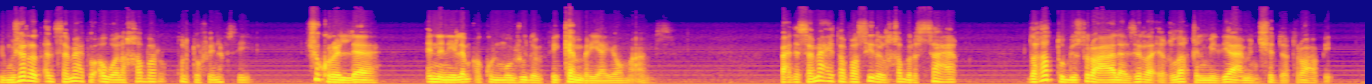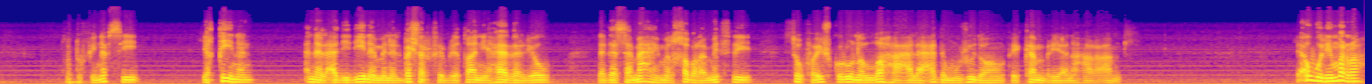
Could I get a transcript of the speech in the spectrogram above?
بمجرد أن سمعت أول خبر قلت في نفسي شكر الله أنني لم أكن موجودا في كامبريا يوم أمس. بعد سماع تفاصيل الخبر الصاعق ضغطت بسرعة على زر إغلاق المذياع من شدة رعبي. قلت في نفسي يقينا أن العديدين من البشر في بريطانيا هذا اليوم لدى سماعهم الخبر مثلي سوف يشكرون الله على عدم وجودهم في كامبريا نهار أمس. لأول مرة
